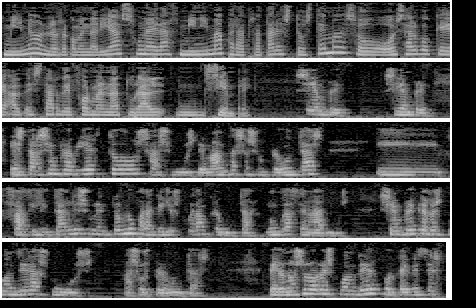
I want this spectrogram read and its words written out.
mínima o nos recomendarías una edad mínima para tratar estos temas o, es algo que ha de estar de forma natural mm, siempre? Siempre, siempre. Estar siempre abiertos a sus demandas, a sus preguntas y facilitarles un entorno para que ellos puedan preguntar, nunca cerrarnos. Siempre hay que responder a sus, a sus preguntas pero no solo responder, porque hay veces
